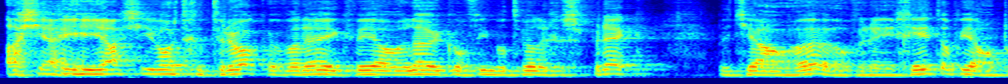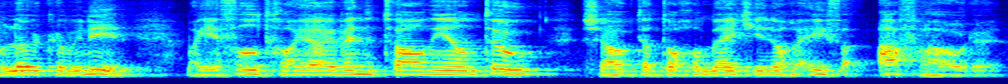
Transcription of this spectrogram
als jij je jasje wordt getrokken van... hé, hey, ik vind jou wel leuk of iemand wil een gesprek. met jou, of reageert op jou op een leuke manier. Maar je voelt gewoon, ja, je bent er totaal niet aan toe. Zou ik dat toch een beetje nog even afhouden.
